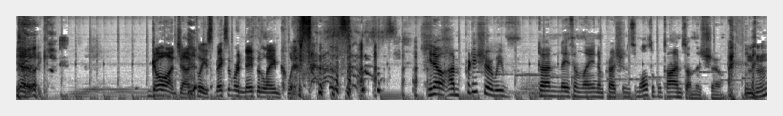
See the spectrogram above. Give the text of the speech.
yeah, like, Go on, John, please. Make some more Nathan Lane quips. You know, I'm pretty sure we've done Nathan Lane impressions multiple times on this show. hmm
